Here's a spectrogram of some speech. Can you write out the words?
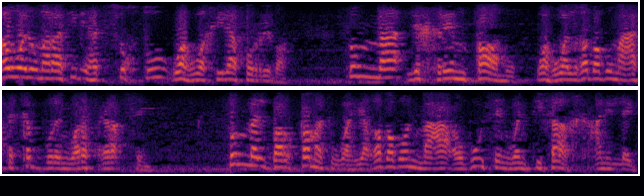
أول مراتبها السخط وهو خلاف الرضا ثم الخرنطام وهو الغضب مع تكبر ورفع رأس ثم البرطمة وهي غضب مع عبوس وانتفاخ عن الليل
